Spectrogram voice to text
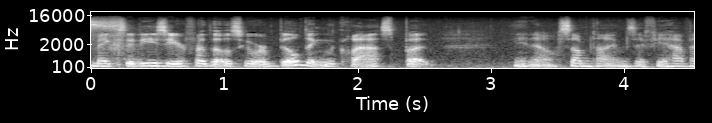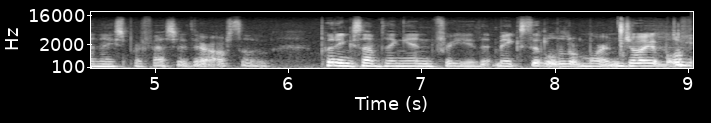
But makes it easier for those who are building the class. But you know, sometimes if you have a nice professor, they're also putting something in for you that makes it a little more enjoyable for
